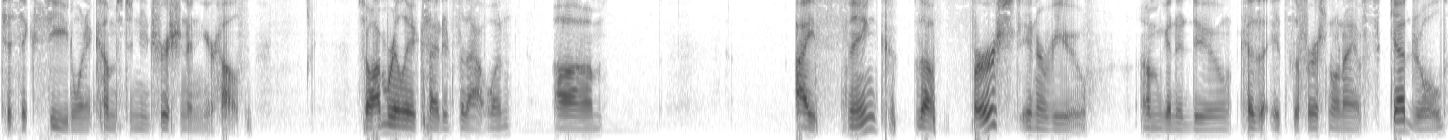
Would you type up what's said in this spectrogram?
to succeed when it comes to nutrition and your health. So I'm really excited for that one. Um, I think the first interview I'm going to do because it's the first one I have scheduled.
